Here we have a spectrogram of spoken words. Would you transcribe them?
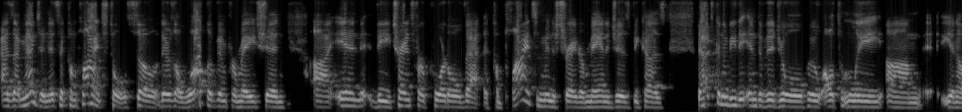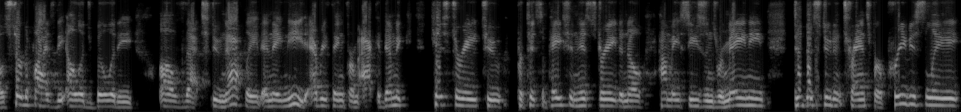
as I mentioned, it's a compliance tool. So there's a wealth of information uh, in the transfer portal that the compliance administrator manages because that's going to be the individual who ultimately, um, you know, certifies the eligibility of that student athlete and they need everything from academic history to participation history to know how many seasons remaining. Did the student transfer previously?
